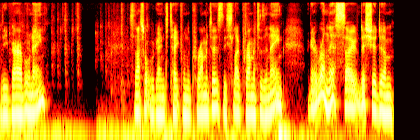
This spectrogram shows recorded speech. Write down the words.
the variable name. So that's what we're going to take from the parameters, the slug parameter, the name. We're going to run this, so this should um,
